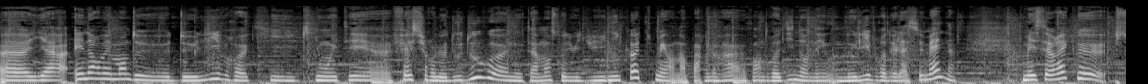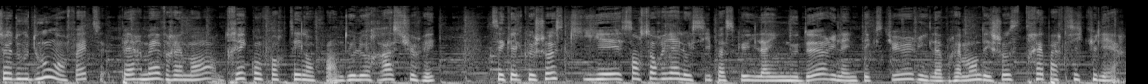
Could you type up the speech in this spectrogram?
Euh, Il y a énormément de, de livres qui, qui, ont été euh, faits sur le doudou, euh, notamment celui du Unicote, mais on en parlera vendredi dans nos, nos livres de la semaine. Mais c'est vrai que ce doudou, en fait, permet vraiment de réconforter l'enfant, de le rassurer. C'est quelque chose qui est sensoriel aussi, parce qu'il a une odeur, il a une texture, il a vraiment des choses très particulières.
